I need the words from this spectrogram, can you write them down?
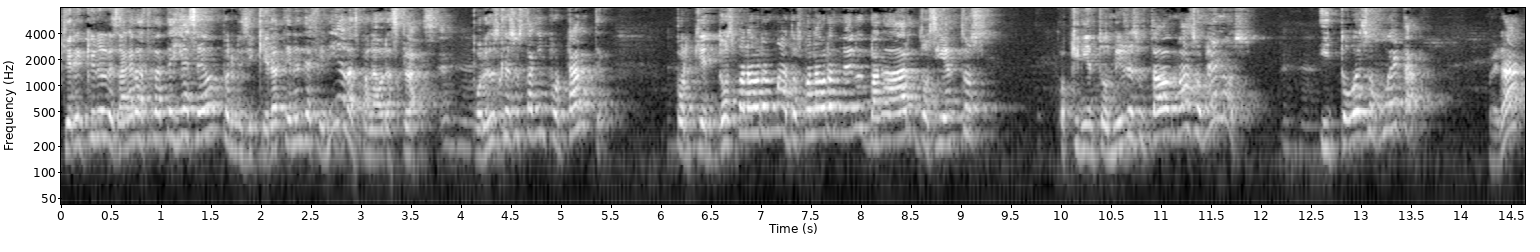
quieren que uno les haga la estrategia SEO, pero ni siquiera tienen definidas las palabras claves. Por eso es que eso es tan importante. Porque dos palabras más, dos palabras menos van a dar 200 o 500 mil resultados más o menos. Y todo eso juega, ¿verdad?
